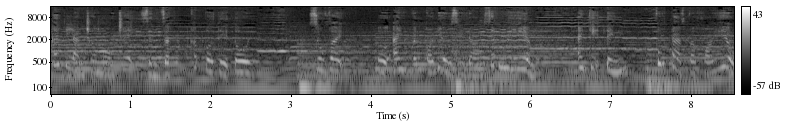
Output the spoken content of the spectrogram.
cách làm cho máu chạy dần dật khắp cơ thể tôi. Dù vậy, ở anh vẫn có điều gì đó rất nguy hiểm. Anh kỹ tính, phức tạp và khó hiểu.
